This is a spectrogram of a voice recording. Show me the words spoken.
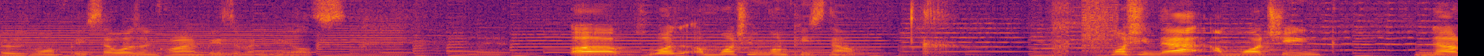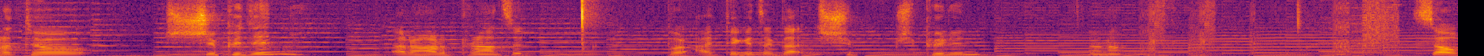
It was One Piece. I wasn't crying because of anything else. Uh, I'm watching One Piece now. I'm watching that. I'm watching Naruto Shippuden. I don't know how to pronounce it, but I think it's like that. Ship Shippuden. I don't know. So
